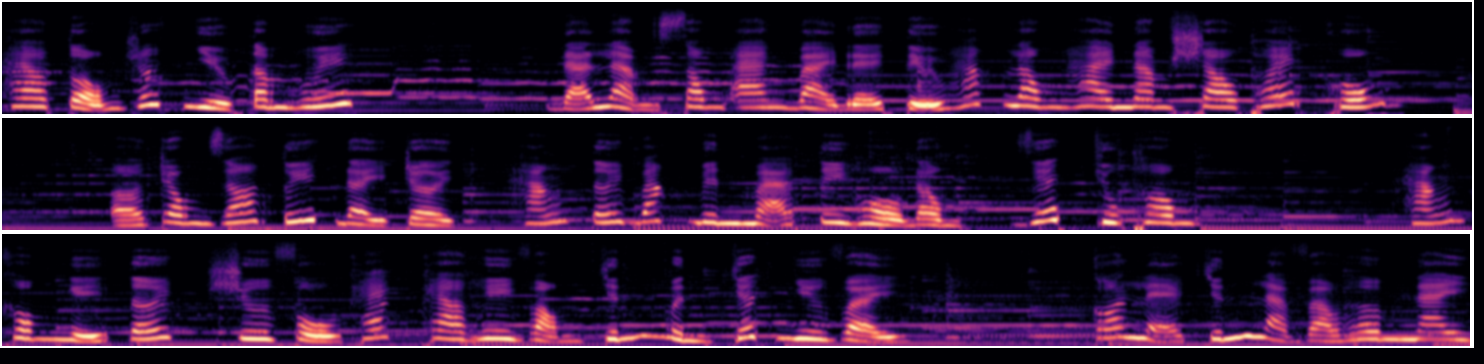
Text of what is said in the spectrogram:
Hao tổn rất nhiều tâm huyết. Đã làm xong an bài để tiểu hắc long hai năm sau thoát khốn. Ở trong gió tuyết đầy trời Hắn tới bắt binh mã ti hồ đồng, giết chu thông. Hắn không nghĩ tới sư phụ khát khao hy vọng chính mình chết như vậy. Có lẽ chính là vào hôm nay.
